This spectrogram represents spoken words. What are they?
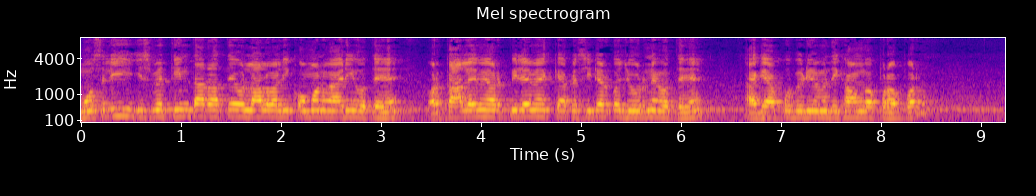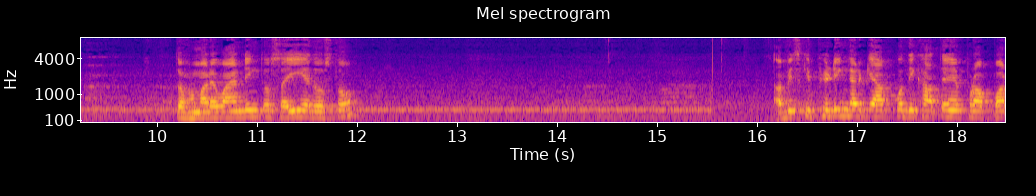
मोस्टली जिसमें तीन तार रहते हैं, वो लाल वाली कॉमन वायर ही होते हैं और काले में और पीले में कैपेसिटर को जोड़ने होते हैं। आगे आपको वीडियो में दिखाऊँगा प्रॉपर तो हमारे वाइंडिंग तो सही है दोस्तों। अब इसकी फिटिंग करके आपको दिखाते हैं प्रॉपर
